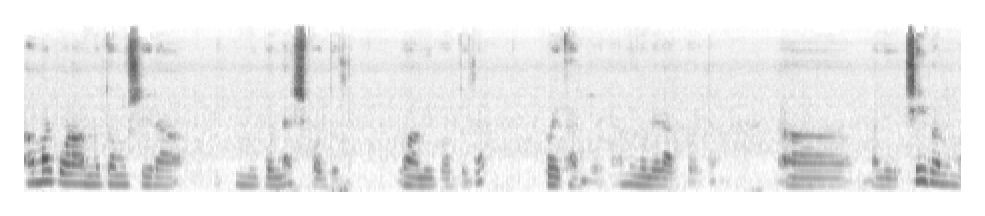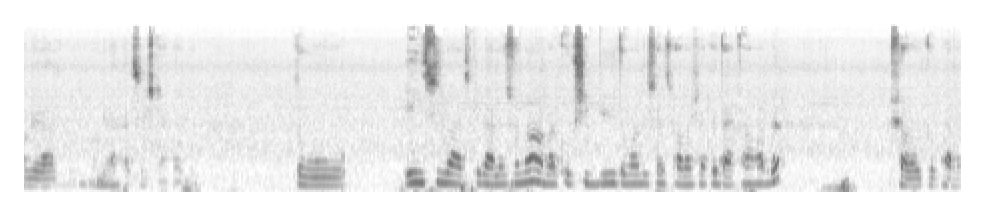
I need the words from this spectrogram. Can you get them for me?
আমার পড়া অন্যতম সেরা উপন্যাস পদ্মজা ও আমি পদ্মজা, হয়ে থাকব এটা, আমি মনে রাখব এটা। মানে সেইভাবে মনে রাখব, মনে রাখার চেষ্টা করব। তো এই ছিল আজকের আলোচনা, আবার খুব শিগগিরই তোমাদের সাথে সবার সাথে দেখা হবে। সবাই খুব ভালো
